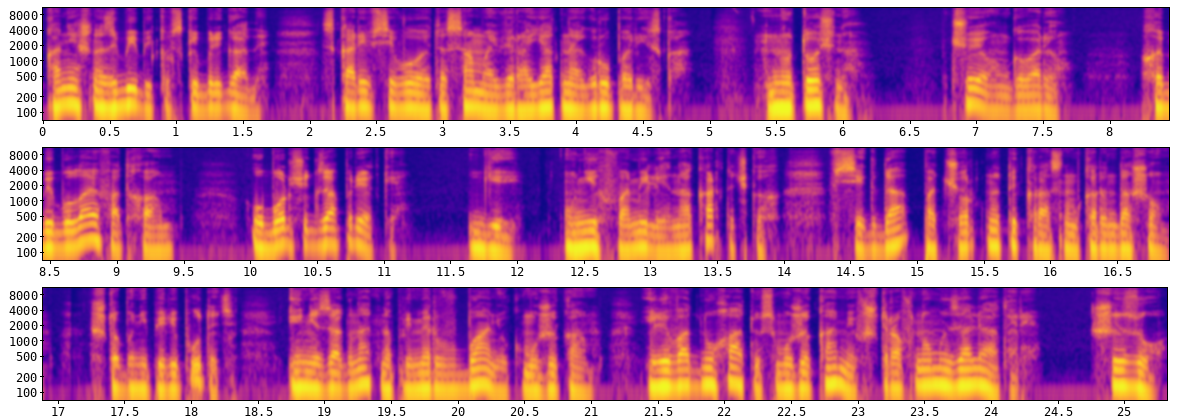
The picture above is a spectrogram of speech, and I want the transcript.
конечно, с Бибиковской бригады. Скорее всего, это самая вероятная группа риска. Ну точно. Что я вам говорил? Хабибулаев Атхам, уборщик запретки, гей. У них фамилии на карточках всегда подчеркнуты красным карандашом, чтобы не перепутать и не загнать, например, в баню к мужикам или в одну хату с мужиками в штрафном изоляторе. ШИЗО.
